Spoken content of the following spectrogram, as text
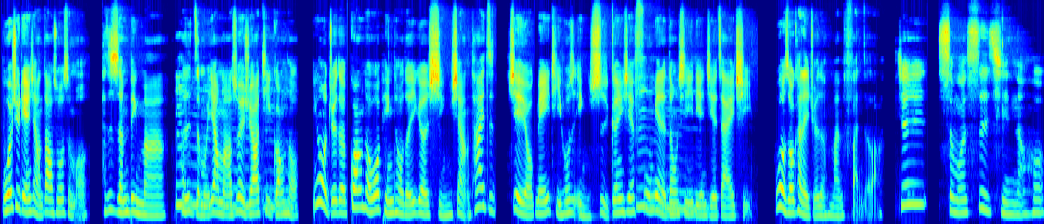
不会去联想到说什么他是生病吗？他是怎么样吗？所以需要剃光头。因为我觉得光头或平头的一个形象，他一直借由媒体或是影视跟一些负面的东西连接在一起，我有时候看了也觉得蛮烦的啦。就是什么事情，然后。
